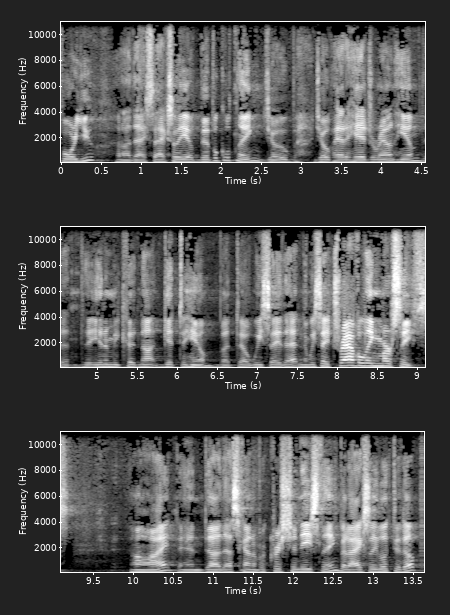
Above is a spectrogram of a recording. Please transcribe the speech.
for you. Uh, that's actually a biblical thing. Job, Job had a hedge around him that the enemy could not get to him, but uh, we say that, and then we say traveling mercies. All right, and uh, that's kind of a Christianese thing, but I actually looked it up,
